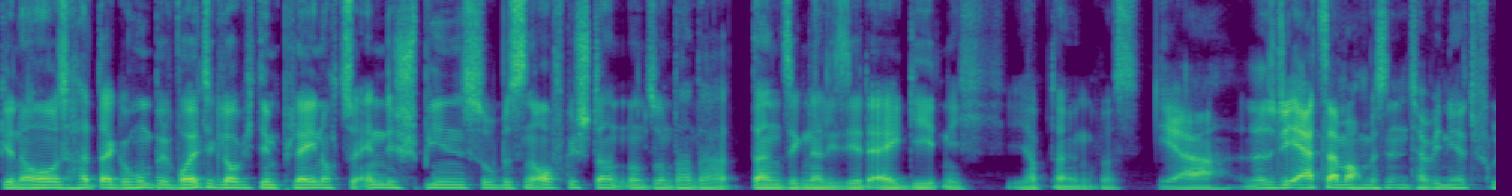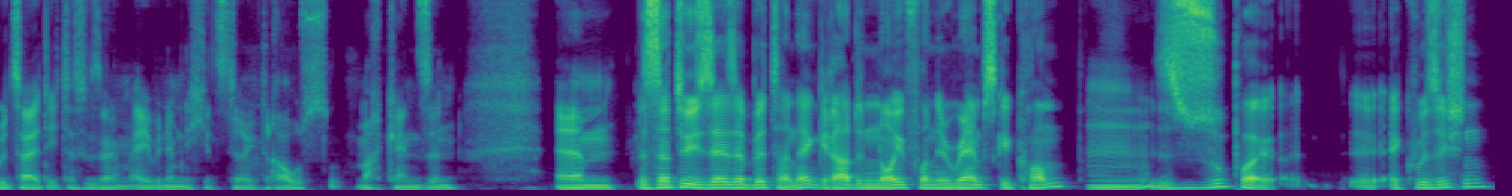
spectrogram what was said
Genau, es hat da gehumpelt, wollte, glaube ich, den Play noch zu Ende spielen, ist so ein bisschen aufgestanden und so und dann hat dann signalisiert, ey, geht nicht. Ich hab da irgendwas. Ja, also die Ärzte haben auch ein bisschen interveniert frühzeitig, dass sie gesagt haben, ey, wir nehmen dich jetzt direkt raus, macht keinen Sinn. Ähm, Das ist natürlich sehr, sehr bitter, ne? Gerade neu von den Rams gekommen. mhm. Super äh, Acquisition.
